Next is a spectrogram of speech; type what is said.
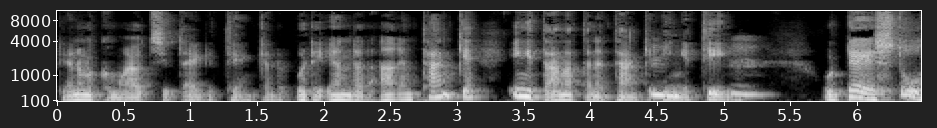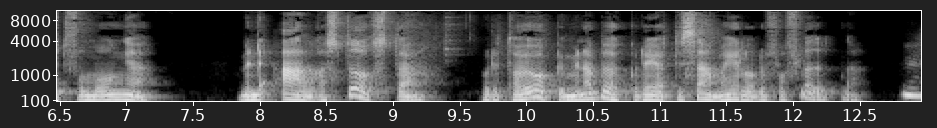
Det är när man kommer åt sitt eget tänkande. Och det enda det är en tanke, inget annat än en tanke, Mm. ingenting. Mm. Och det är stort för många. Men det allra största, och det tar jag upp i mina böcker, det är att detsamma gäller det förflutna. Mm.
